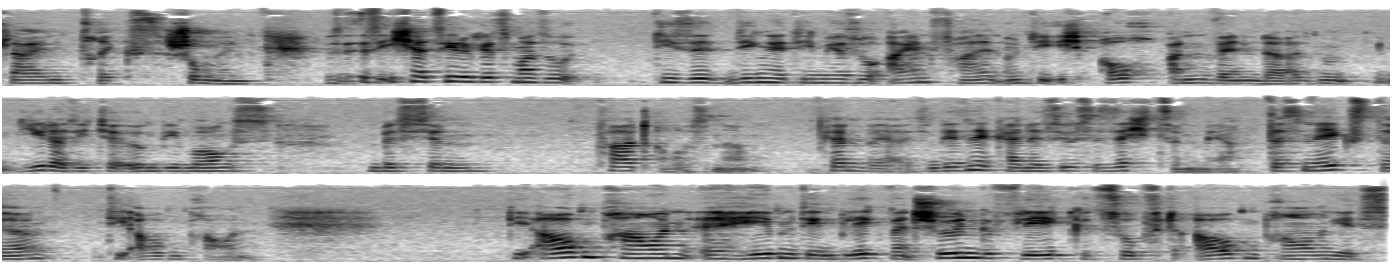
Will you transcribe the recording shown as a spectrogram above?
kleinen Tricks schummeln. Ich erzähle euch jetzt mal so diese Dinge, die mir so einfallen und die ich auch anwende. Also jeder sieht ja irgendwie morgens ein bisschen fad aus. Ne? Kennen wir ja. Wir sind ja keine süße 16 mehr. Das nächste, die Augenbrauen. Die Augenbrauen erheben den Blick, wenn schön gepflegt, gezupfte Augenbrauen jetzt,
